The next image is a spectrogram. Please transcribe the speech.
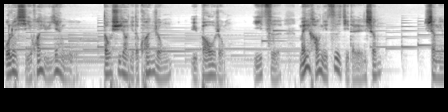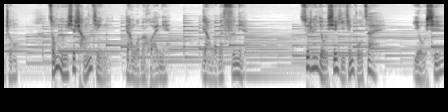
不论喜欢与厌恶，都需要你的宽容与包容，以此美好你自己的人生。生命中，总有一些场景让我们怀念，让我们思念。虽然有些已经不在，有些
